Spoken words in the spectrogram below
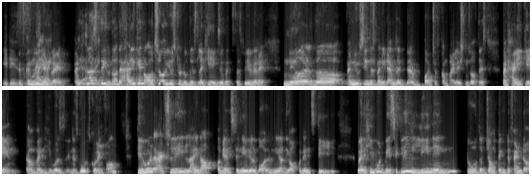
It is It's convenient, I- I- right? And yeah, plus, I the, do the Harry Kane also used to do this. Like he exhibits this behavior, right? Near the, and you've seen this many times. Like, there are a bunch of compilations of this. When Harry Kane, uh, when he was in his goal scoring form, he would actually line up against an aerial ball near the opponent's D, where he would basically lean in to the jumping defender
